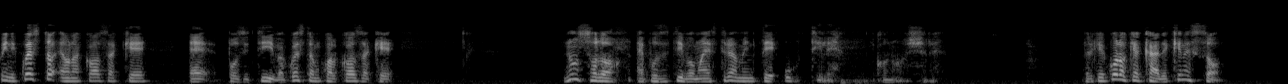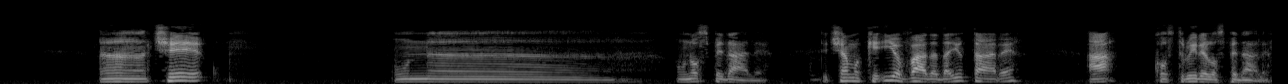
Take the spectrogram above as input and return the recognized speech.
Quindi questo è una cosa che è positiva, questo è un qualcosa che non solo è positivo, ma è estremamente utile conoscere. Perché quello che accade, che ne so, uh, c'è un... Uh, un ospedale, diciamo che io vado ad aiutare a costruire l'ospedale,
